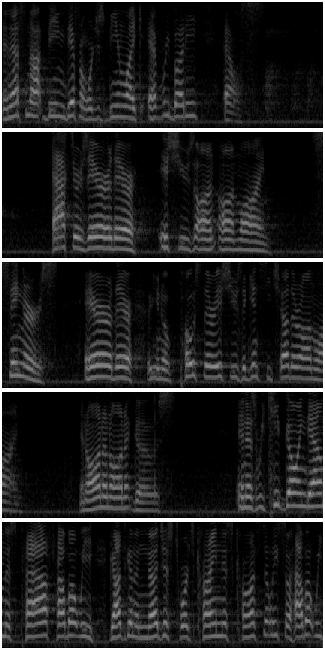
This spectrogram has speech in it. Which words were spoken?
And that's not being different. We're just being like everybody else. Actors air their issues on online. Singers air their, you know, post their issues against each other online. And on and on it goes. And as we keep going down this path, how about we, God's going to nudge us towards kindness constantly. So, how about we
